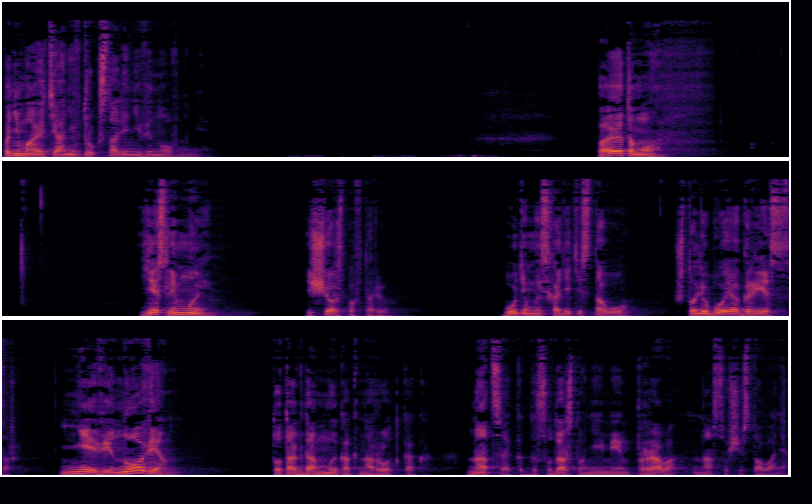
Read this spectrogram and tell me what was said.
понимаете, они вдруг стали невиновными. Поэтому, если мы, еще раз повторю, будем исходить из того, что любой агрессор не виновен, то тогда мы, как народ, как нация, как государство, не имеем права на существование.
